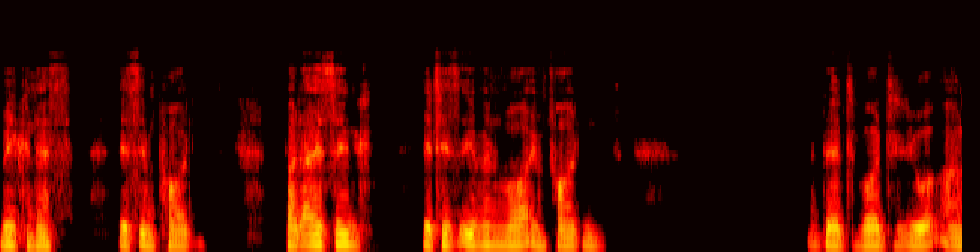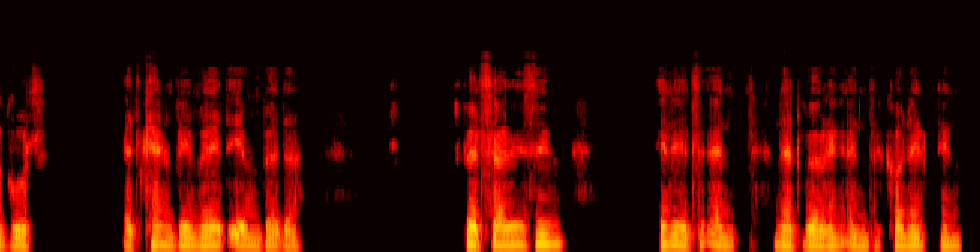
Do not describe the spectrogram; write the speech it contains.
weakness is important, but I think it is even more important that what you are good at can be made even better. Specializing in it and networking and connecting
